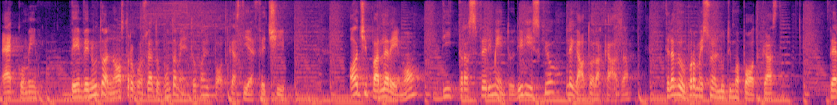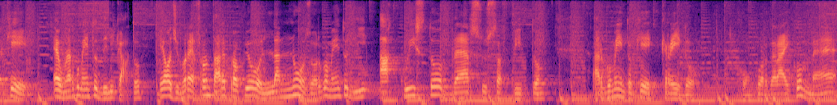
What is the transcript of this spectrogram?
Eccomi, benvenuto al nostro consueto appuntamento con il podcast IFC. Oggi parleremo di trasferimento di rischio legato alla casa. Te l'avevo promesso nell'ultimo podcast perché è un argomento delicato e oggi vorrei affrontare proprio l'annoso argomento di acquisto versus affitto. Argomento che credo concorderai con me,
